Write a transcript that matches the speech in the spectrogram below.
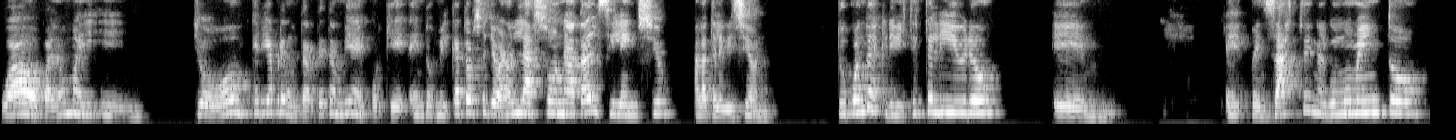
Wow, Paloma, y, y, yo quería preguntarte también, porque en 2014 llevaron La Sonata del Silencio a la televisión. Tú cuando escribiste este libro, eh, eh, ¿pensaste en algún momento,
